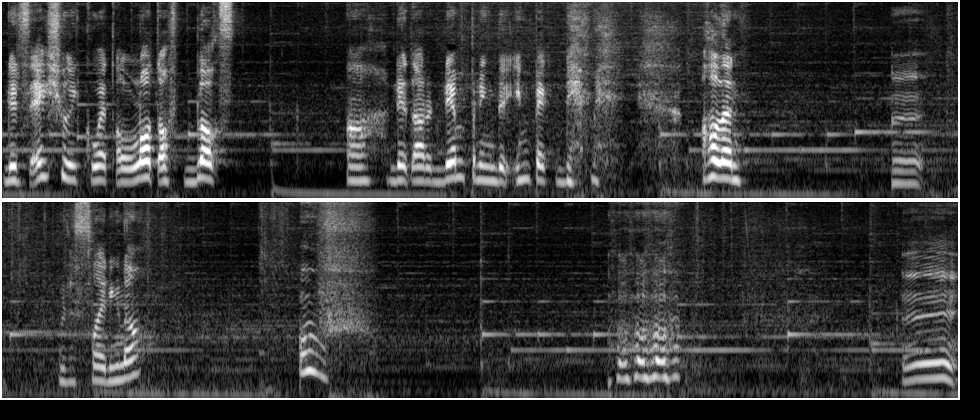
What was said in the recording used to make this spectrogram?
There's actually quite a lot of blocks uh, that are dampening the impact damage. Hold on. Mm. We're sliding now. Oof. mm.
